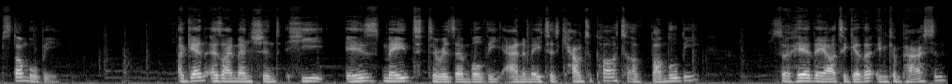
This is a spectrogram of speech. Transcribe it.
Stumblebee. Again, as I mentioned, he is made to resemble the animated counterpart of Bumblebee. So here they are together in comparison.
